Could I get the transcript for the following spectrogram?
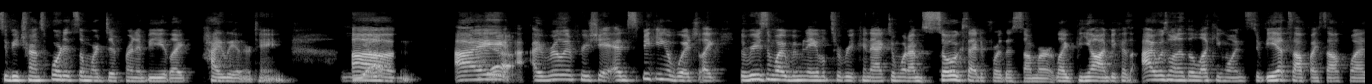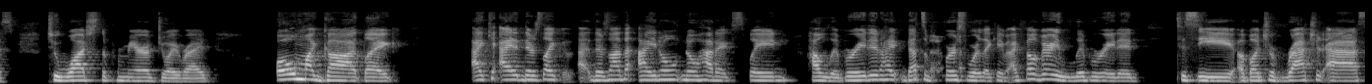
to be transported somewhere different and be like highly entertained. Yeah. um I yeah. I really appreciate. And speaking of which, like the reason why we've been able to reconnect and what I'm so excited for this summer, like beyond, because I was one of the lucky ones to be at South by Southwest to watch the premiere of Joy Ride. Oh my god! Like I can I there's like uh, there's not that I don't know how to explain how liberated I. That's the first word that came. I felt very liberated to see a bunch of ratchet ass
